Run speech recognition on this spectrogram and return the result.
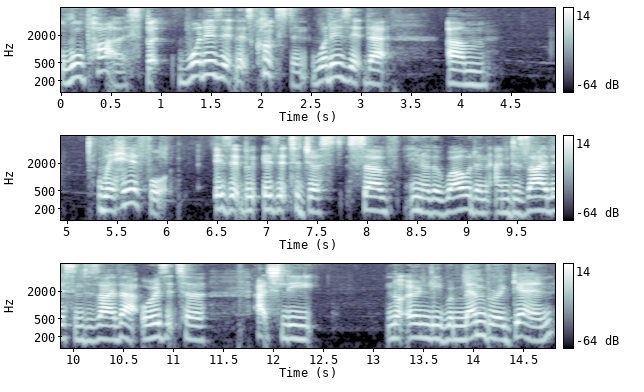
will pass. But what is it that's constant? What is it that um, we're here for? Is it is it to just serve you know the world and, and desire this and desire that, or is it to actually not only remember again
